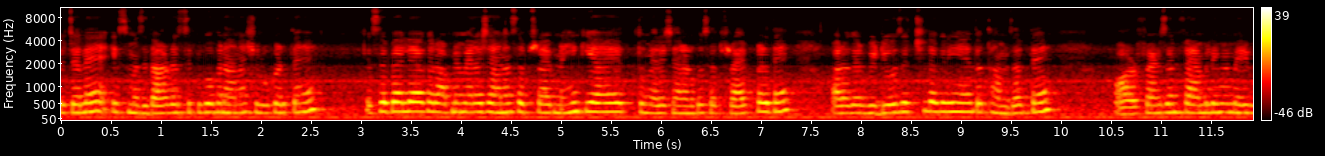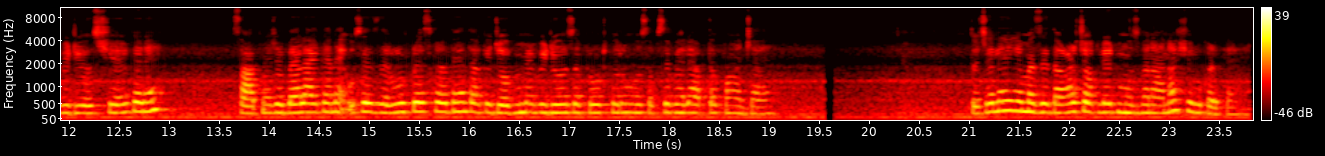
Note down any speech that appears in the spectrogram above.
तो चलें, इस मज़ेदार रेसिपी को बनाना शुरू करते हैं। इससे पहले अगर आपने मेरा चैनल सब्सक्राइब नहीं किया है तो मेरे चैनल को सब्सक्राइब कर दें और अगर वीडियोज़ अच्छी लग रही हैं तो थम्स अप दें और फ्रेंड्स एंड फैमिली में मेरी वीडियोज़ शेयर करें। साथ में जो बेल आइकन है, उसे ज़रूर प्रेस कर दें ताकि जो भी मैं वीडियोज़ अपलोड करूँ, वो सबसे पहले आप तक पहुँच जाए। तो चलें, ये मज़ेदार चॉकलेट मूस बनाना शुरू करते हैं।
